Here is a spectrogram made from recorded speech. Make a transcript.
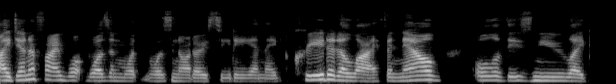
identified what was and what was not OCD and they'd created a life and now all of these new like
